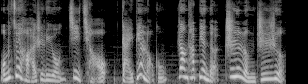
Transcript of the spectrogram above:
我们最好还是利用技巧改变老公，让他变得知冷知热。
